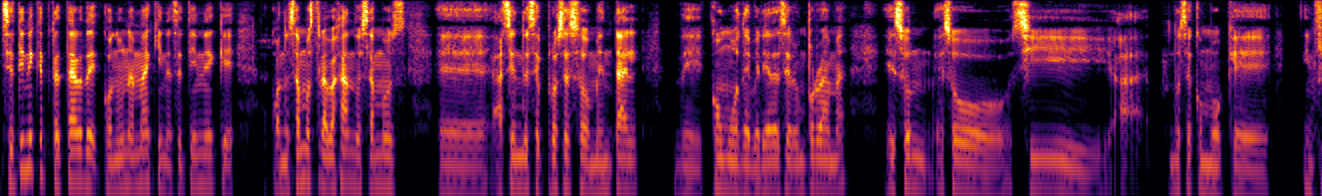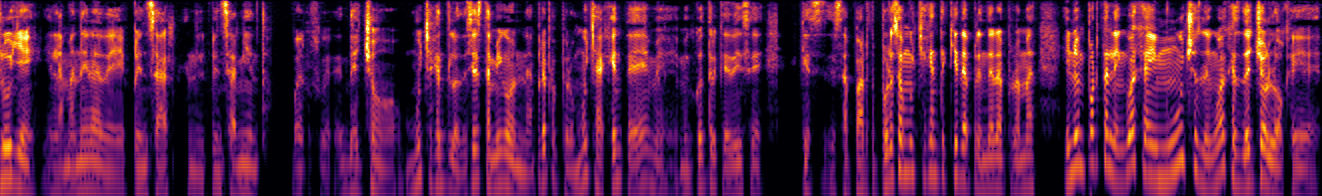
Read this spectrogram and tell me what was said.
se tiene que tratar de con una máquina, se tiene que, cuando estamos trabajando, estamos eh, haciendo ese proceso mental de cómo debería de ser un programa, eso, eso sí, ah, no sé, como que influye en la manera de pensar, en el pensamiento. Bueno, de hecho, mucha gente lo decía este amigo en la prepa, pero mucha gente eh, me, me encuentra que dice que es esa parte. Por eso mucha gente quiere aprender a programar. Y no importa el lenguaje, hay muchos lenguajes. De hecho, lo que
